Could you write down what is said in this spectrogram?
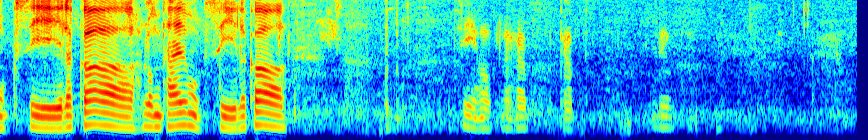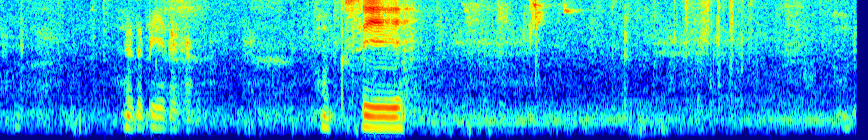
หกสี่แล้วก็ลงท้ายด้วยหกสี่แล้วก็สี่หกนะครับกับเลือกเลือกพี่นะครับหกสี่หก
